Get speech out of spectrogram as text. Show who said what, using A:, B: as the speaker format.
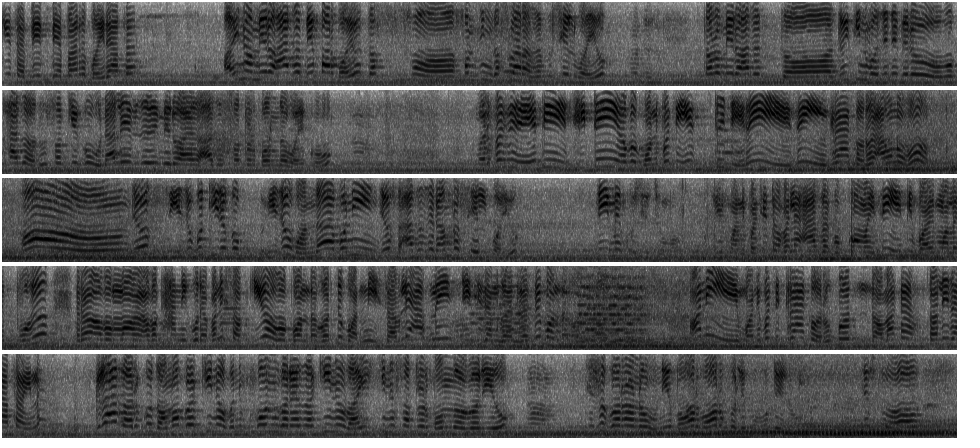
A: के छ व्य- व्यापार भइरहेछ?
B: होइन मेरो आज व्यापार भयो दस समथिङ दस बाह्र हजारको सेल भयो। तर मेरो आज दुई तिन बजे नै मेरो खाजाहरू सकिएको हुनाले चाहिँ मेरो आज सटर बन्द भएको हो।
A: भनेपछि यति छिट्टै अब भनेपछि यस्तै धेरै चाहिँ ग्राहकहरू आउनु हो
B: जस हिजोकोतिरको हिजोभन्दा पनि जस आज चाहिँ राम्रो सेल भयो। त्यहीमै खुसी छु म।
A: ए भनेपछि तपाईँलाई आजको कमाइ चाहिँ यति भयो मलाई पुग्यो र अब म अब खानेकुरा पनि सकियो अब बन्द गर्छु भन्ने हिसाबले आफ्नै डिसिजन गरेर चाहिँ बन्द गर्छु। अनि भनेपछि ग्राहकहरूको धमाका चलिरहेछ होइन?
B: ग्राहकहरूको धमक किनभने फोन गरेर किन भाइ किन सटर बन्द गरियो? त्यसो गर्न नहुने भर भर खोलेको होटेल हो त्यस्तो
